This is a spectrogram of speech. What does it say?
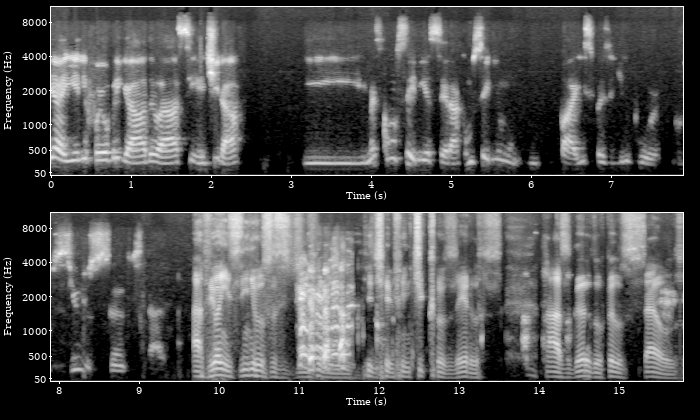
e aí ele foi obrigado a se retirar. E mas como seria, será? Como seria um, um país presidido por, por Silvio Santos, cara? Aviõezinhos de, de 20 cruzeiros rasgando pelos céus.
